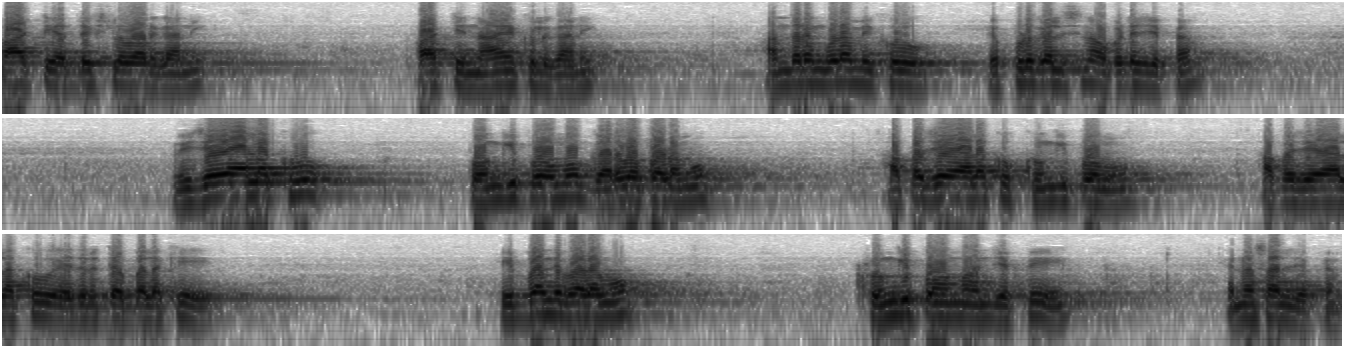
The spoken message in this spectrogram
పార్టీ అధ్యక్షుల వారు కానీ పార్టీ నాయకులు కానీ అందరం కూడా మీకు ఎప్పుడు కలిసినా ఒకటే చెప్పాం. విజయాలకు పొంగిపోము గర్వపడము అపజయాలకు కుంగిపోము అపజయాలకు ఎదురు దెబ్బలకి ఇబ్బంది పడము కృంగిపోము అని చెప్పి ఎన్నోసార్లు చెప్పాం.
